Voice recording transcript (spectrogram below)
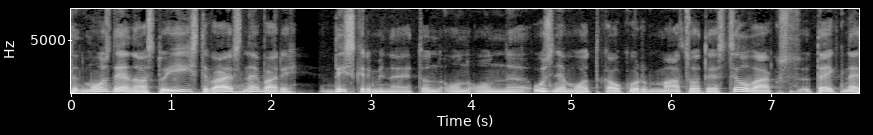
tad mūsdienās tu īsti vairs nevari diskriminēt un, un, un uzņemot kaut kur mācoties cilvēkus, teikt, nē,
